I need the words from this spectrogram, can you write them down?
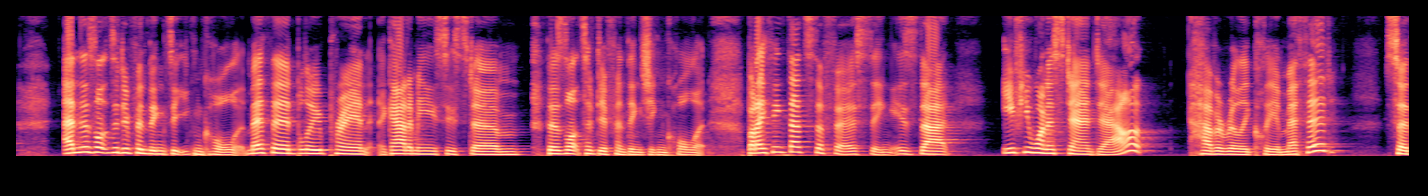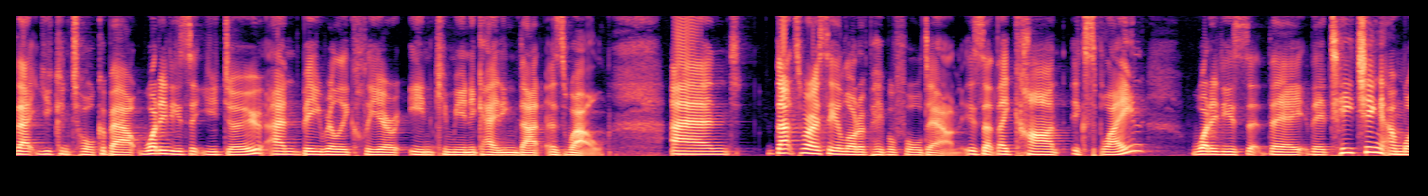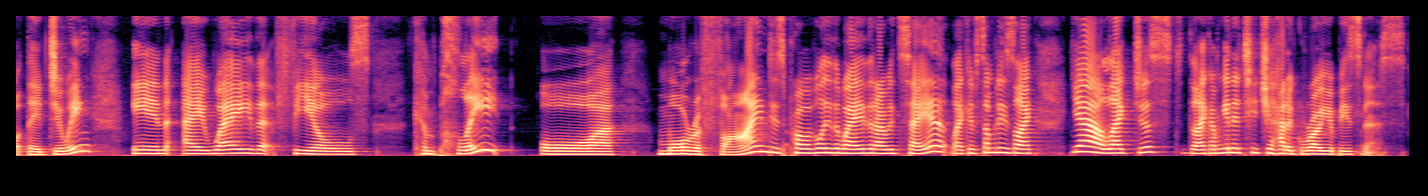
And there's lots of different things that you can call it method, blueprint, academy system. There's lots of different things you can call it. But I think that's the first thing is that if you want to stand out, have a really clear method so that you can talk about what it is that you do and be really clear in communicating that as well. And that's where I see a lot of people fall down is that they can't explain what it is that they they're teaching and what they're doing in a way that feels complete or more refined is probably the way that I would say it. Like if somebody's like, yeah, like just like I'm going to teach you how to grow your business.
